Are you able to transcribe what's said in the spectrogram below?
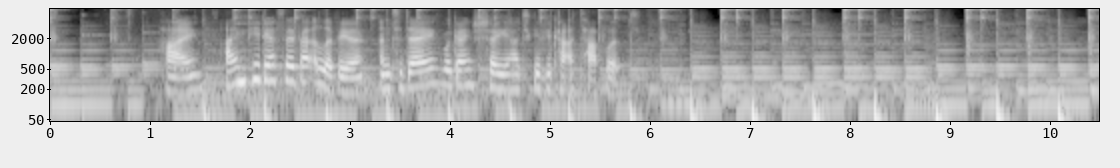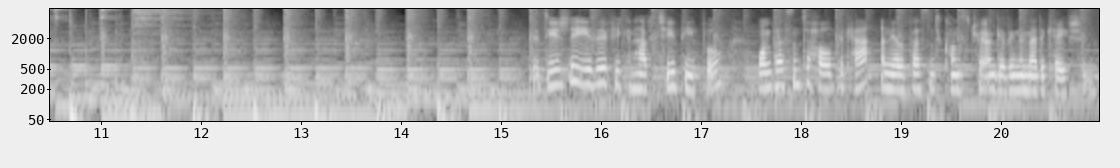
Hi, I'm PDSA vet Olivia and today we're going to show you how to give your cat a tablet. It's usually easier if you can have two people, one person to hold the cat and the other person to concentrate on giving the medication.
